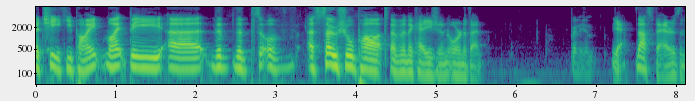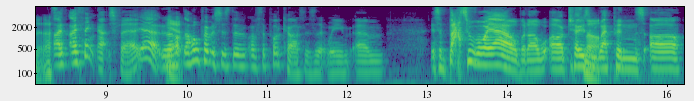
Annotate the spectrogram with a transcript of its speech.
a cheeky pint might be uh, the the sort of a social part of an occasion or an event. Brilliant. Yeah, that's fair, isn't it? That's I, I think that's fair. Yeah, the, Yeah. the whole premise is the, of the podcast is that we um, it's a battle royale, but our, our chosen weapons are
